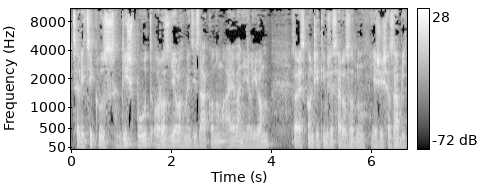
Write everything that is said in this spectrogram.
celý cyklus dišpút o rozdieloch medzi zákonom a evanieliom, ktoré skončí tým, že sa rozhodnú Ježiša zabiť.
